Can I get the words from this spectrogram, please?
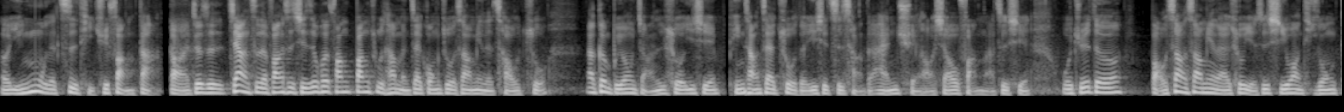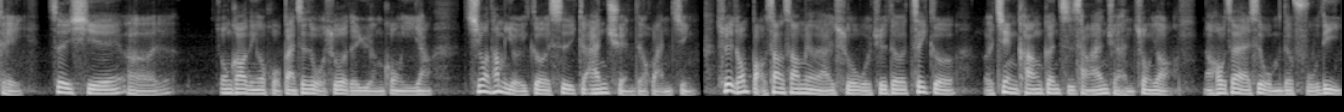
呃荧幕的字体去放大啊，就是这样子的方式，其实会帮帮助他们在工作上面的操作。那更不用讲，是说一些平常在做的一些职场的安全啊、消防啊这些，我觉得保障上面来说，也是希望提供给这些呃中高龄的伙伴，甚至我所有的员工一样，希望他们有一个是一个安全的环境。所以从保障上面来说，我觉得这个呃健康跟职场安全很重要。然后再来是我们的福利。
